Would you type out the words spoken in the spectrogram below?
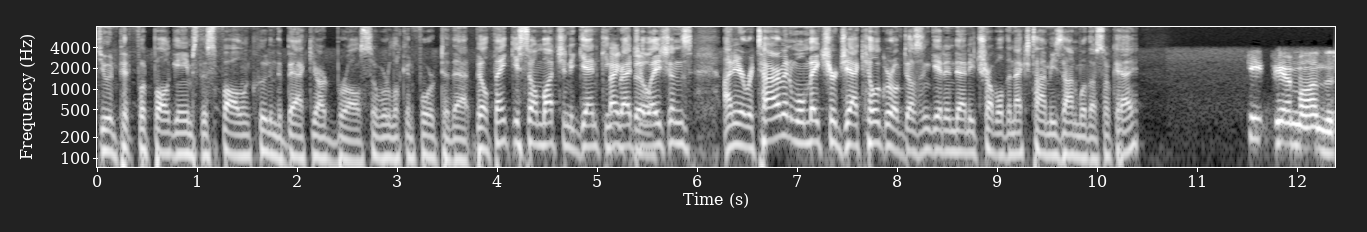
doing Pitt football games this fall, including the backyard brawl. So we're looking forward to that. Bill, thank you so much. And again, Bill. congratulations on your retirement. We'll make sure Jack Hillgrove doesn't get into any trouble the next time he's on with us, okay? Keep him on the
